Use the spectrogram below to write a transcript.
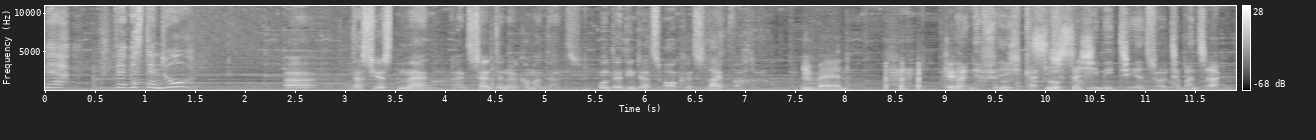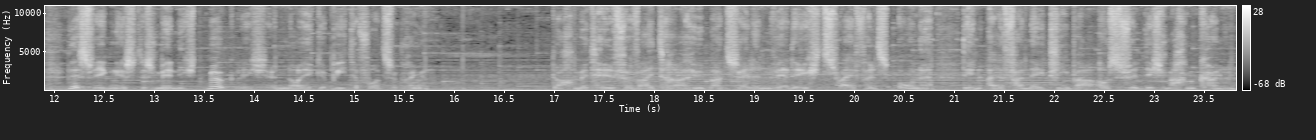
Wer... wer bist denn du? Ah, das hier ist Man, ein Sentinel-Kommandant. Und er dient als Oracles Leibwache. Man. okay. Meine Fähigkeit ist, lustig. limitiert, sollte man sagen. Deswegen ist es mir nicht möglich, in neue Gebiete vorzudringen. Doch mit Hilfe weiterer Hyperzellen werde ich zweifelsohne den Alpha Natiba ausfindig machen können.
